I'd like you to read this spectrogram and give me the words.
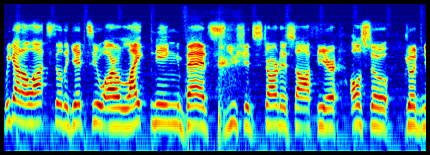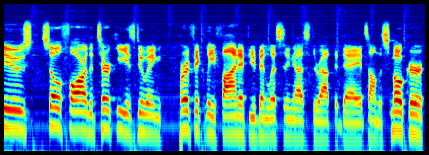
We got a lot still to get to. Our lightning bets. You should start us off here. Also, good news so far the turkey is doing perfectly fine if you've been listening to us throughout the day. It's on the smoker.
